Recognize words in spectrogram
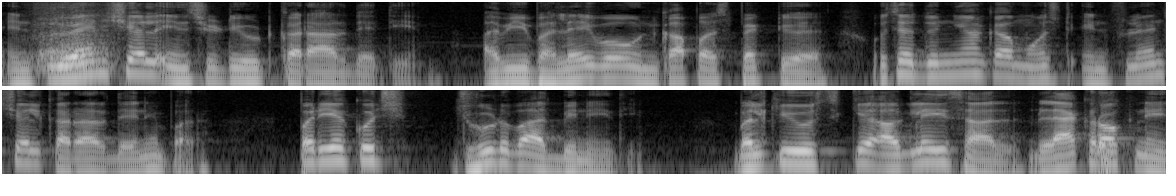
इन्फ्लुएंशियल इंस्टीट्यूट करार देती है। अभी भले ही वो उनका पर्सपेक्टिव है, उसे दुनिया का मोस्ट इन्फ्लुएंशियल करार देने पर पर यह कुछ झूठ बात भी नहीं थी। बल्कि उसके अगले ही साल ब्लैक रॉक ने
